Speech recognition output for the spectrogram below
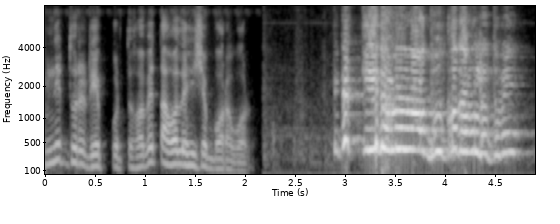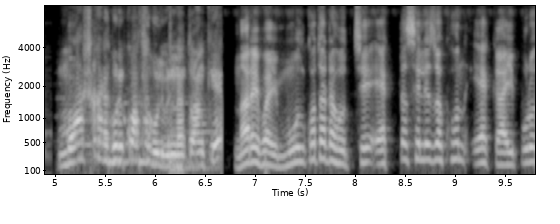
মিনিট ধরে রেপ করতে হবে তাহলে হিসেব বরাবর। এটা কি ধরনের অদ্ভুত কথা বললে তুমি? মস্কারা করে কথা বলবেন না তো আঙ্কে না রে ভাই মূল কথাটা হচ্ছে একটা ছেলে যখন একাই পুরো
